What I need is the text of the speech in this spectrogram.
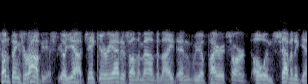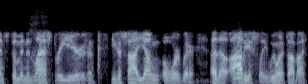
some things are obvious. You know, yeah, Jake Arrieta is on the mound tonight, and the Pirates are 0 and 7 against him in the last three years, and he's a Cy Young Award winner. And uh, obviously, we want to talk about. It.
